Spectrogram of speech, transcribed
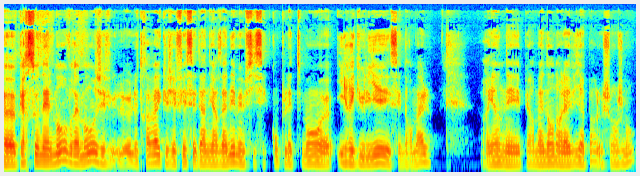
Euh, personnellement, vraiment, j'ai le, le, travail que j'ai fait ces dernières années, même si c'est complètement euh, irrégulier c'est normal, rien n'est permanent dans la vie à part le changement.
